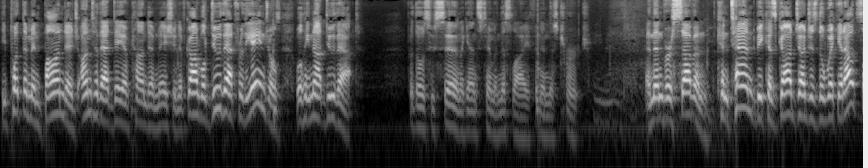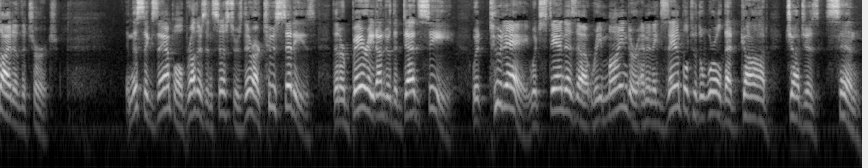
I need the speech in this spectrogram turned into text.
He put them in bondage unto that day of condemnation. If God will do that for the angels, will he not do that for those who sin against him in this life and in this church? Amen. And then verse 7 contend because God judges the wicked outside of the church. In this example, brothers and sisters, there are two cities that are buried under the Dead Sea which today, which stand as a reminder and an example to the world that God judges sin.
